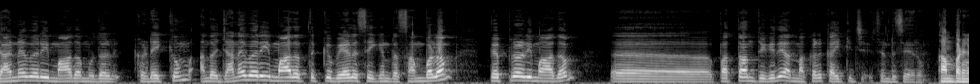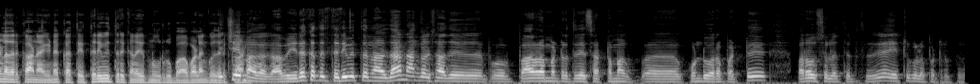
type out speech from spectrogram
ஜனவரி மாதம் முதல் கிடைக்கும். அந்த ஜனவரி மாதத்துக்கு வேலை செய்கின்ற சம்பளம் பிப்ரவரி மாதம் பத்தாம் தேதி அந்த மக்கள் கைக்கு சென்று சேரும். கம்பெனிகள் அதற்கான இணக்கத்தை தெரிவித்திருக்கிற இருநூறு ரூபாய் வழங்குவதற்கான நிச்சயமாக. அவர் இணக்கத்தை தெரிவித்தனால்தான் நாங்கள் அது பாராளுமன்றத்திலே சட்டமாக கொண்டு வரப்பட்டு வரவு செலுத்தத்திலே ஏற்றுக்கொள்ளப்பட்டிருக்கிறது.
